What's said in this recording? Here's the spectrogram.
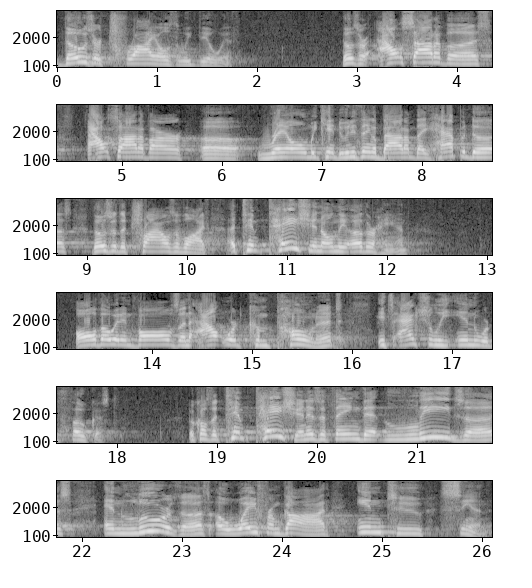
those are trials that we deal with. Those are outside of us, outside of our uh, realm. We can't do anything about them. They happen to us. Those are the trials of life. A temptation, on the other hand, although it involves an outward component, it's actually inward focused. Because a temptation is a thing that leads us and lures us away from God into sin.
